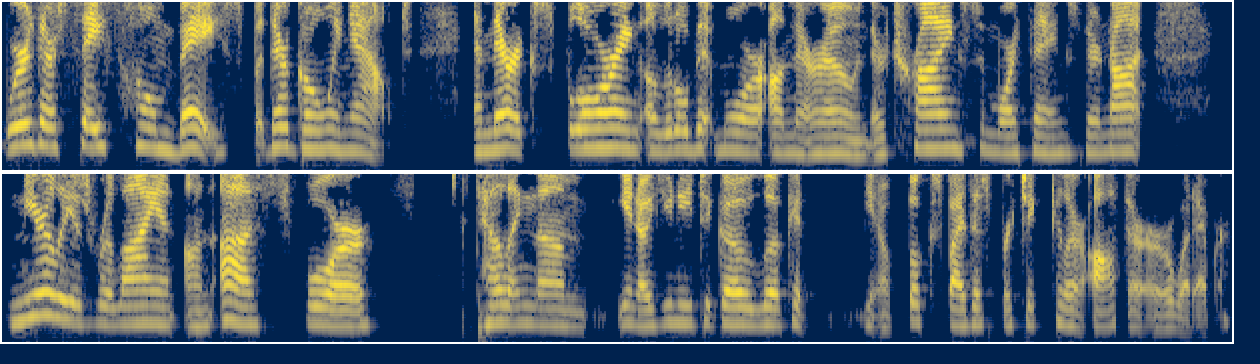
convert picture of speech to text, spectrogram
we're their safe home base but they're going out and they're exploring a little bit more on their own. They're trying some more things. They're not nearly as reliant on us for telling them you know you need to go look at you know books by this particular author or whatever.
